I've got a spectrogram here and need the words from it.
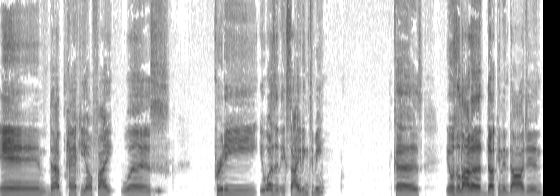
and that Pacquiao fight was pretty. It wasn't exciting to me because it was a lot of ducking and dodging,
